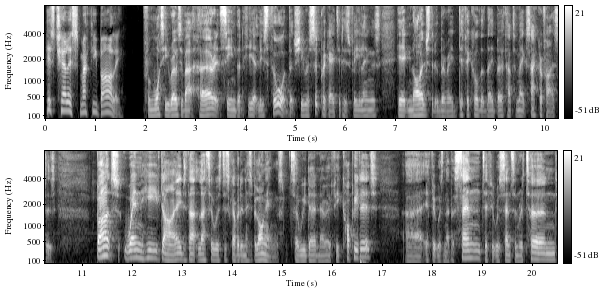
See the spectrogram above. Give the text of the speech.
His cellist Matthew Barley. From what he wrote about her, it seemed that he at least thought that she reciprocated his feelings. He acknowledged that it would be very difficult, that they'd both have to make sacrifices. But when he died, that letter was discovered in his belongings. So we don't know if he copied it, uh, if it was never sent, if it was sent and returned.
